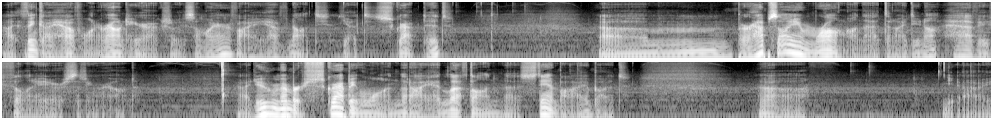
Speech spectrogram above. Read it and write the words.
I think I have one around here actually somewhere if I have not yet scrapped it. Um, perhaps I am wrong on that, and I do not have a fillinator sitting around. I do remember scrapping one that I had left on uh, standby, but... Uh... Yeah, I...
